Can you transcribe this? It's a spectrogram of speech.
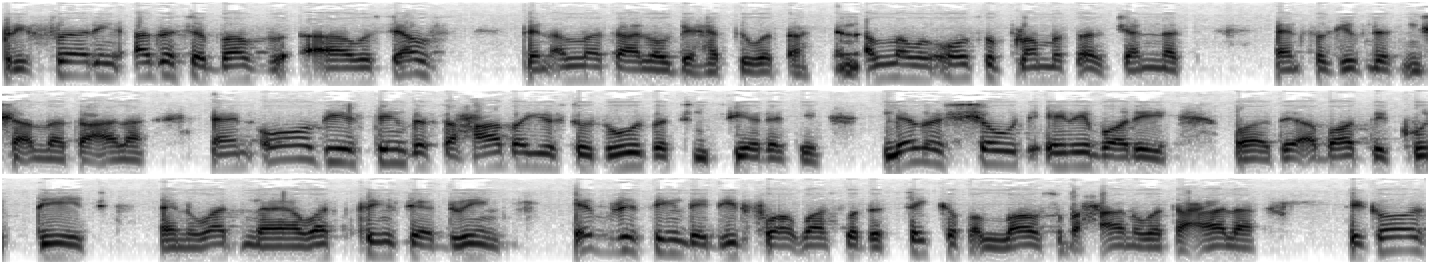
preferring others above ourselves, then Allah Ta'ala will be happy with us. And Allah will also promise us Jannat and forgiveness, inshallah ta'ala. And all these things the Sahaba used to do with sincerity. Never showed anybody uh, about the good deeds and what, uh, what things they are doing. Everything they did for was for the sake of Allah subhanahu wa ta'ala. Because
